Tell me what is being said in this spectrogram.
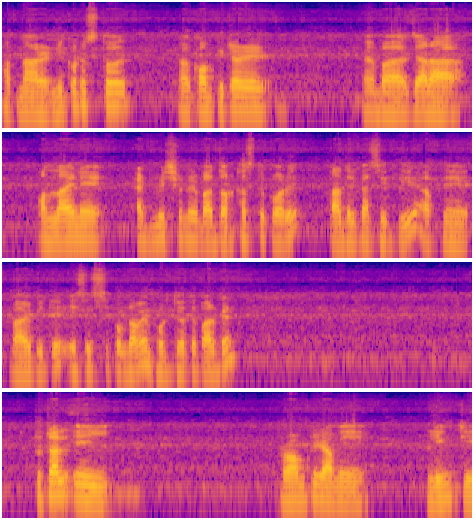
আপনার নিকটস্থ কম্পিউটারের বা যারা অনলাইনে অ্যাডমিশনের বা দরখাস্ত করে, তাদের কাছে গিয়ে আপনি বায়োবিতে এসএসসি প্রোগ্রামে ভর্তি হতে পারবেন। টোটাল এই ফর্মটির আমি লিঙ্কটি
